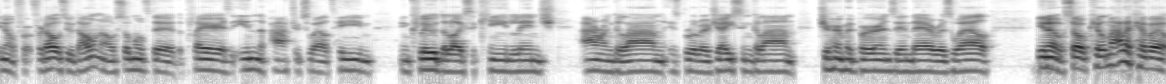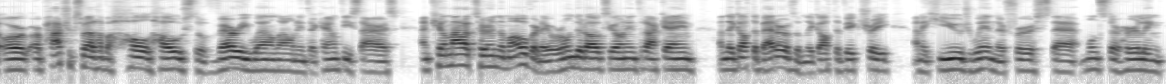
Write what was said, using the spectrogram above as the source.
you know, for, for those who don't know, some of the, the players in the Patrickswell team include the likes of Cian Lynch, Aaron Gillane, his brother Jason Gillane, Jeremy Burns in there as well. You know, so Kilmallock have a or, or Patrickswell have a whole host of very well-known intercounty stars, and Kilmallock turned them over. They were underdogs going into that game, and they got the better of them. They got the victory and a huge win, their first uh, Munster hurling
